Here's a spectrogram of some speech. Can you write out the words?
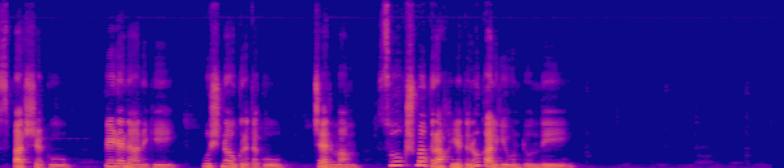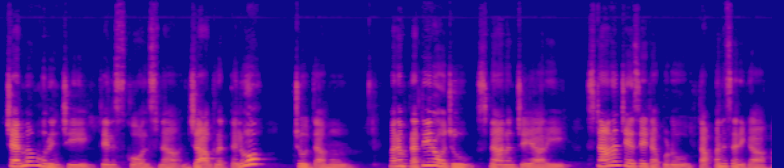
స్పర్శకు పీడనానికి ఉష్ణోగ్రతకు చర్మం సూక్ష్మ గ్రాహ్యతను కలిగి ఉంటుంది. చర్మం గురించి తెలుసుకోవాల్సిన జాగ్రత్తలు చూద్దాము. మనం ప్రతిరోజు స్నానం చేయాలి. స్నానం చేసేటప్పుడు తప్పనిసరిగా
